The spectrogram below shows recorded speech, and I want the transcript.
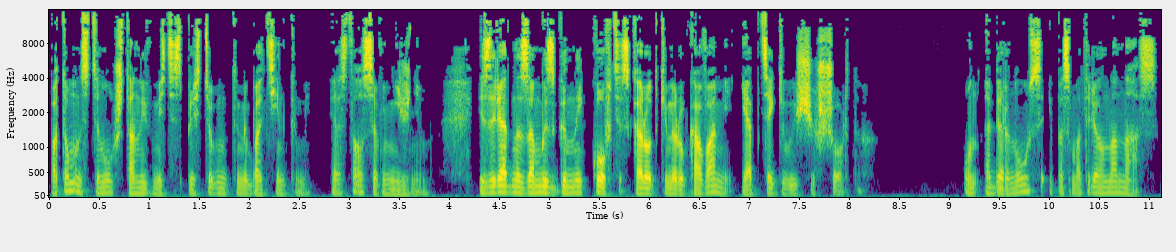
Потом он стянул штаны вместе с пристегнутыми ботинками и остался в нижнем, изрядно замызганной кофте с короткими рукавами и обтягивающих шортах. Он обернулся и посмотрел на нас,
